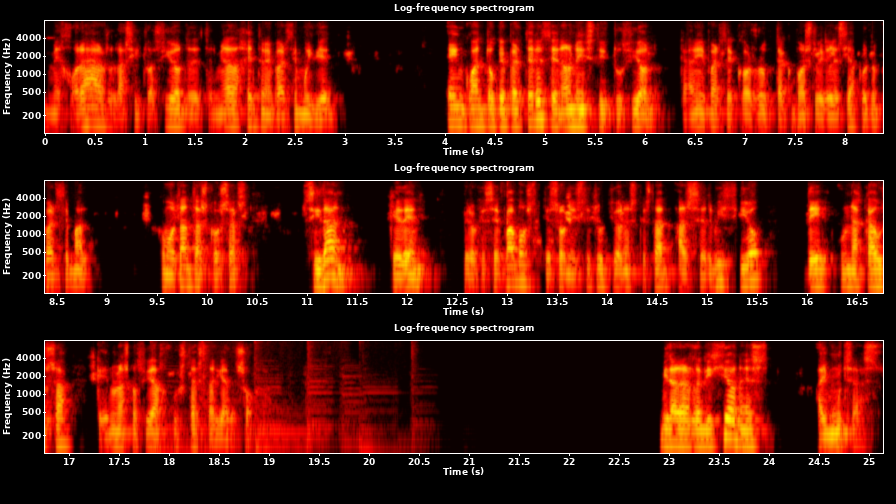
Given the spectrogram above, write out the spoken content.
mejorar la situación de determinada gente, me parece muy bien. En cuanto que pertenecen a una institución que a mí me parece corrupta como es la Iglesia, pues me parece mal. Como tantas cosas. Si dan, que den, pero que sepamos que son instituciones que están al servicio de una causa que en una sociedad justa estaría de sobra. Mira, las religiones hay muchas,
